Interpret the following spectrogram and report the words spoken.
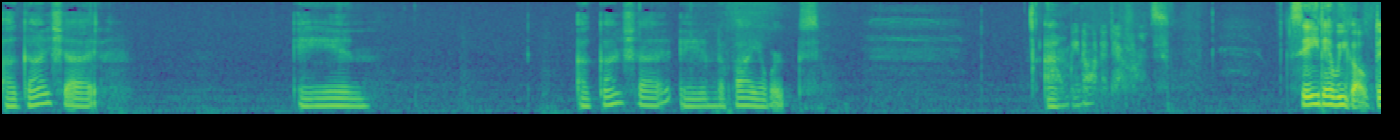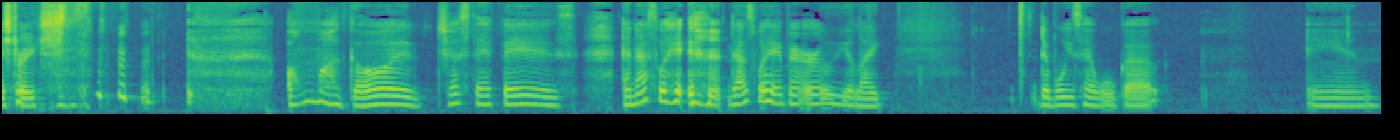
a gunshot and a gunshot and the fireworks. I don't be knowing the difference. See, there we go. Distractions. Oh my god, just that fast. And that's what that's what happened earlier. Like the boys had woke up and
